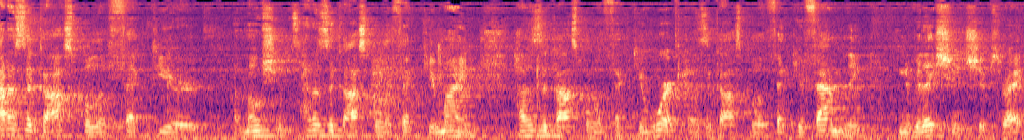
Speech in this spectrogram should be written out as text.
How does the gospel affect your emotions? How does the gospel affect your mind? How does the gospel affect your work? How does the gospel affect your family and relationships, right?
